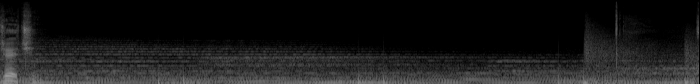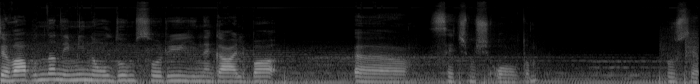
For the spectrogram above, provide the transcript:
C. Çin. Cevabından emin olduğum soruyu yine galiba eee, seçmiş oldum. Rusya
